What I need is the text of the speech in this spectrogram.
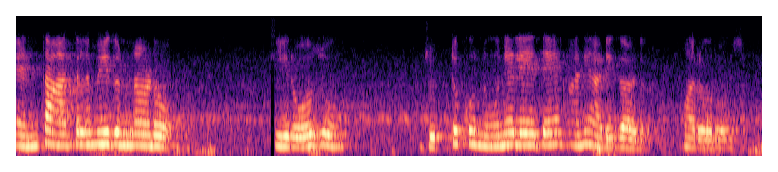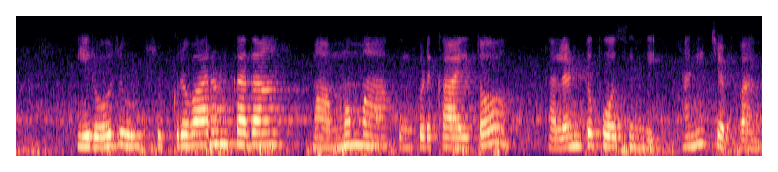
ఎంత ఆకలి మీద ఉన్నాడో ఈరోజు జుట్టుకు నూనె లేదే అని అడిగాడు మరో రోజు. ఈరోజు శుక్రవారం కదా మా అమ్మమ్మ కుంకుడుకాయలతో తలంటు పోసింది అని చెప్పాను.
